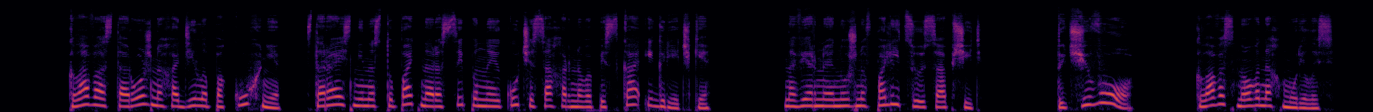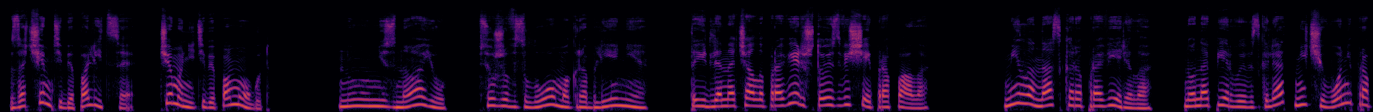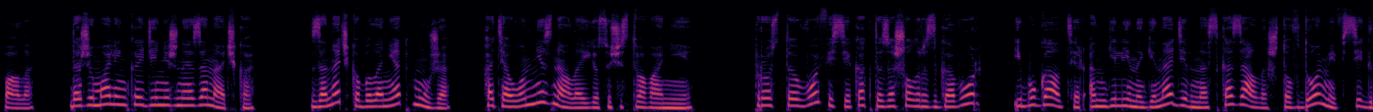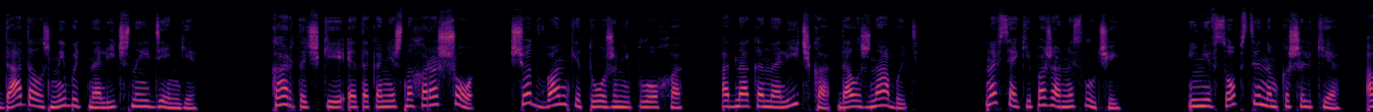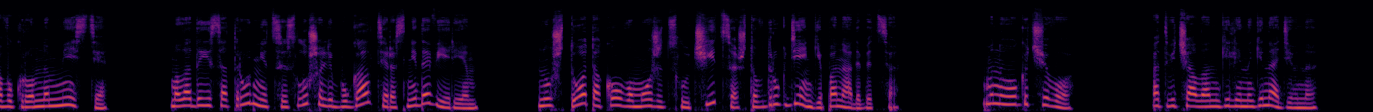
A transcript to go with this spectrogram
Клава осторожно ходила по кухне, стараясь не наступать на рассыпанные кучи сахарного песка и гречки. Наверное, нужно в полицию сообщить. Ты чего? Клава снова нахмурилась. Зачем тебе полиция? Чем они тебе помогут? Ну, не знаю. Все же взлом, ограбление. Ты для начала проверь, что из вещей пропало. Мила наскоро проверила, но на первый взгляд ничего не пропало, даже маленькая денежная заначка. Заначка была не от мужа, хотя он не знал о ее существовании. Просто в офисе как-то зашел разговор, и бухгалтер Ангелина Геннадьевна сказала, что в доме всегда должны быть наличные деньги. Карточки — это, конечно, хорошо, счет в банке тоже неплохо, однако наличка должна быть. На всякий пожарный случай. И не в собственном кошельке, а в укромном месте. Молодые сотрудницы слушали бухгалтера с недоверием. Ну что такого может случиться, что вдруг деньги понадобятся? Много чего, отвечала Ангелина Геннадьевна.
